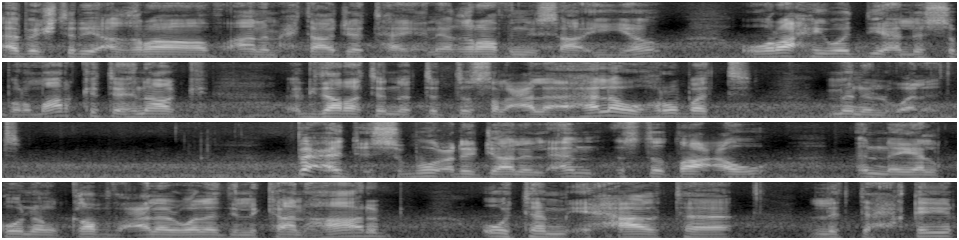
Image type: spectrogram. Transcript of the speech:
أبى أشتري أغراض أنا محتاجتها يعني أغراض نسائية وراح يوديها للسوبر ماركت. هناك قدرت إنها تتصل على أهلها وهربت من الولد. بعد أسبوع رجال الأمن استطاعوا إن يلقون القبض على الولد اللي كان هارب وتم إحالته للتحقيق.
